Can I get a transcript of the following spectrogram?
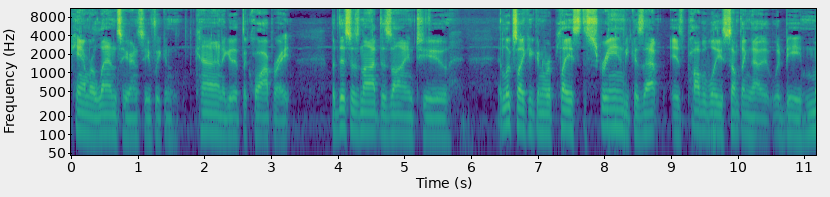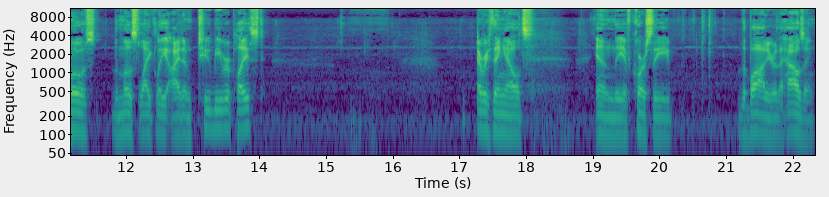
camera lens here and see if we can kind of get it to cooperate. But this is not designed to... It looks like you can replace the screen because that is probably something that would be most the most likely item to be replaced everything else and the of course the the body or the housing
